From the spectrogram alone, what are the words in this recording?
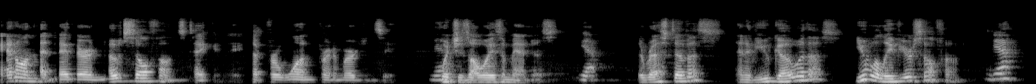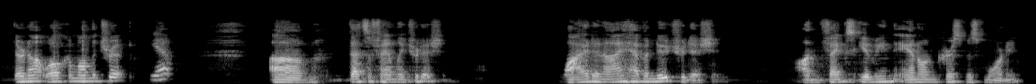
And on that day, there are no cell phones taken except for one for an emergency, Yeah. which is always Amanda's. Yeah. The rest of us, and if you go with us, you will leave your cell phone. Yeah. They're not welcome on the trip. Yep. Um, that's a family tradition. Wyatt and I have a new tradition. On Thanksgiving and on Christmas morning,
